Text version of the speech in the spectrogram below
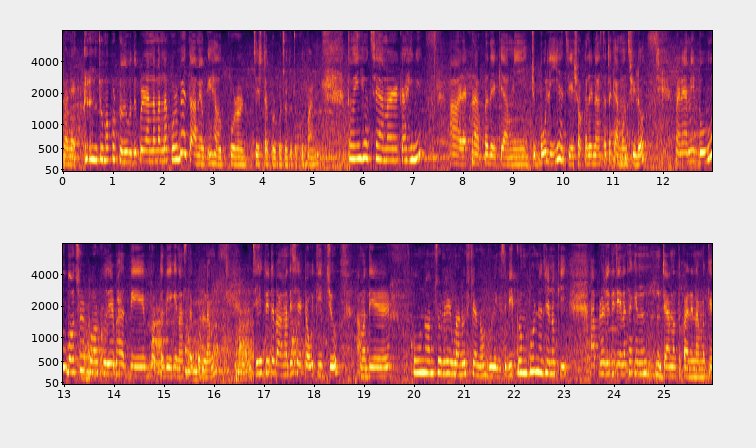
মানে টুমাপুর টু দুপুরে রান্নাবান্না করবে, তো আমি ওকে হেল্প করার চেষ্টা করব যতটুকু পারি। তো এই হচ্ছে আমার কাহিনী। আর এখন আপনাদেরকে আমি একটু বলি যে সকালে নাস্তাটা কেমন ছিল। মানে আমি বহু বছর পর খুদের ভাত দিয়ে, ভর্তা দিয়ে নাস্তা করলাম। যেহেতু এটা বাংলাদেশের একটা ঐতিহ্য, আমাদের কোন অঞ্চলের মানুষ যেন ভুলে গেছে? বিক্রমপুর না যেন কি? আপনারা যদি জেনে থাকেন, জানাতে পারেন আমাকে।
